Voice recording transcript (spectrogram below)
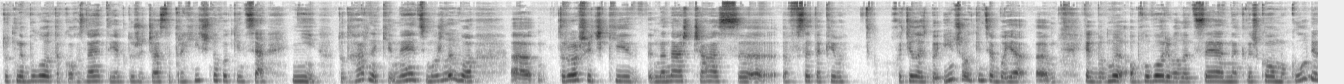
Тут не було такого, знаєте, як дуже часто трагічного кінця. Ні, тут гарний кінець, можливо. е, Трошечки на наш час е, все-таки хотілося б іншого кінця, бо я е, якби ми обговорювали це на книжковому клубі.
